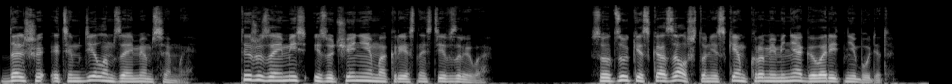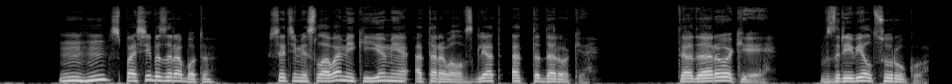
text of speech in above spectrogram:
Дальше этим делом займемся мы. Ты же займись изучением окрестностей взрыва. Судзуки сказал, что ни с кем, кроме меня, говорить не будет. Угу, спасибо за работу. С этими словами Киомия оторвал взгляд от Тодороки. «Тодороки!» — взревел Цуруку.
